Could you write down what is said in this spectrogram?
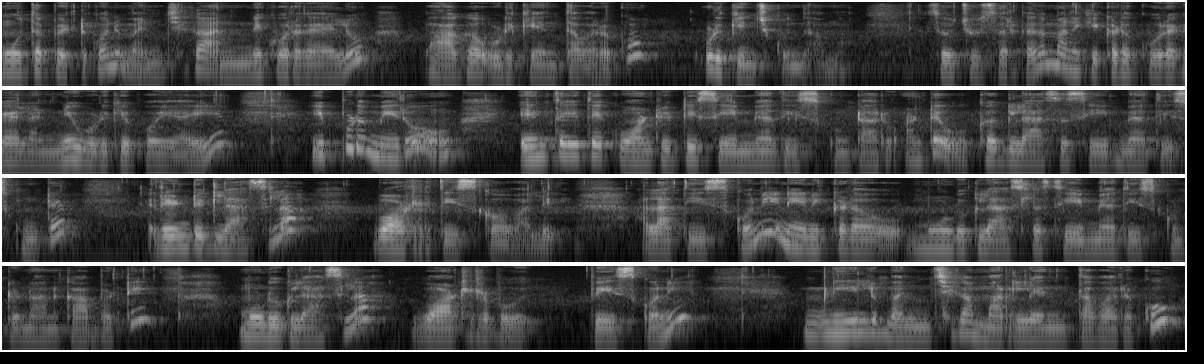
మూత పెట్టుకొని మంచిగా అన్ని కూరగాయలు బాగా ఉడికేంత వరకు ఉడికించుకుందాము. సో చూసారు కదా మనకి ఇక్కడ కూరగాయలు అన్నీ ఉడికిపోయాయి. ఇప్పుడు మీరు ఎంతైతే క్వాంటిటీ సేమియా తీసుకుంటారు అంటే ఒక గ్లాసు సేమియా తీసుకుంటే రెండు గ్లాసుల వాటర్ తీసుకోవాలి. అలా తీసుకొని నేను ఇక్కడ మూడు గ్లాసుల సేమియా తీసుకుంటున్నాను కాబట్టి మూడు గ్లాసుల వాటర్ పో- వేసుకొని నీళ్ళు మంచిగా మరలేంత వరకు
